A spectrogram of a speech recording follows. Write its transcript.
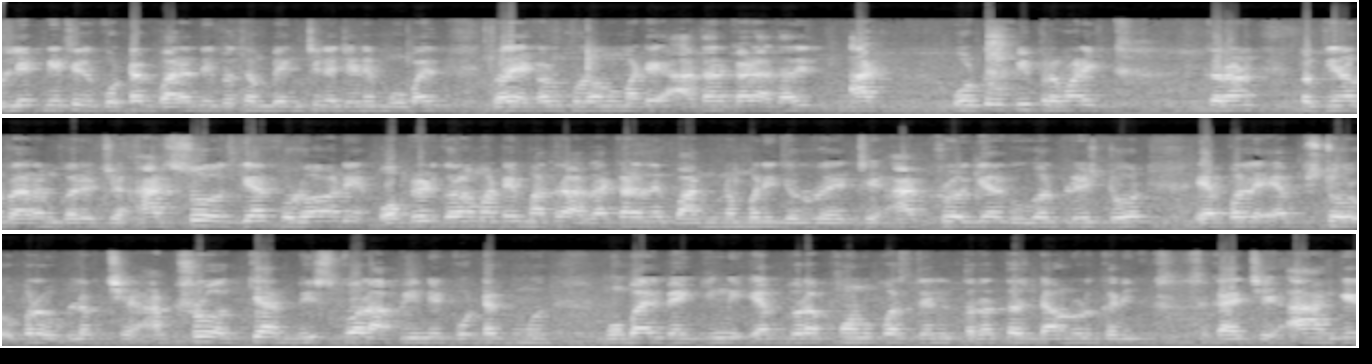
ઉલ્લેખનીય છે કે કોટક ભારતની પ્રથમ બેંક છે કે જેને મોબાઈલ દ્વારા એકાઉન્ટ ખોલાવવા માટે આધાર કાર્ડ આધારિત આઠ ઓટોપી પ્રમાણીકરણ પ્રક્રિયાનો પ્રારંભ કર્યો છે. આઠસો અગિયાર ખોલવા અને ઓપરેટ કરવા માટે માત્ર આધાર કાર્ડ અને પાન નંબરની જરૂર રહે છે. આઠસો અગિયાર Google Play Store Apple App Store ઉપર ઉપલબ્ધ છે. આઠસો અગિયાર મિસ કોલ આપીને કોટક મોબાઈલ બેન્કિંગની એપ દ્વારા ફોન ઉપર તેને તરત જ ડાઉનલોડ કરી શકાય છે. આ અંગે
